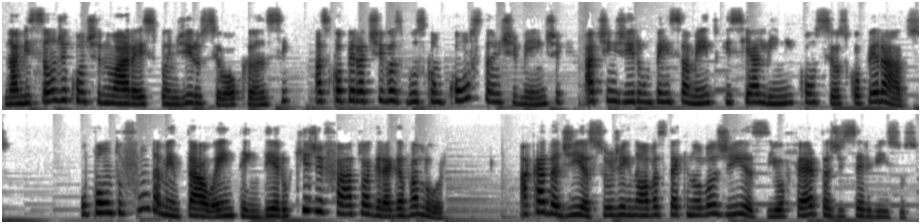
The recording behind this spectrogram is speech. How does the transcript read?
Na missão de continuar a expandir o seu alcance, as cooperativas buscam constantemente atingir um pensamento que se alinhe com seus cooperados. O ponto fundamental é entender o que de fato agrega valor. A cada dia surgem novas tecnologias e ofertas de serviços,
